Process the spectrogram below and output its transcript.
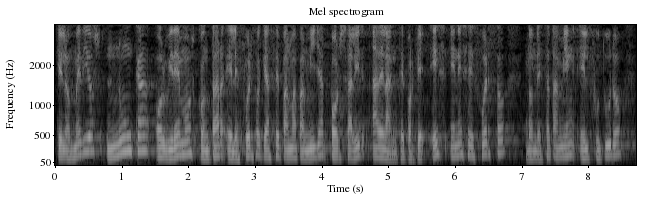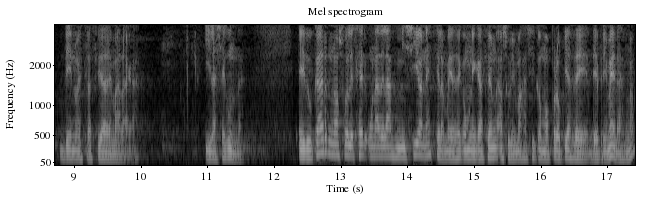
que los medios nunca olvidemos contar el esfuerzo que hace Palma Palmilla por salir adelante, porque es en ese esfuerzo donde está también el futuro de nuestra ciudad de Málaga. Y la segunda, educar no suele ser una de las misiones que los medios de comunicación asumimos así como propias de, primeras, ¿no?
